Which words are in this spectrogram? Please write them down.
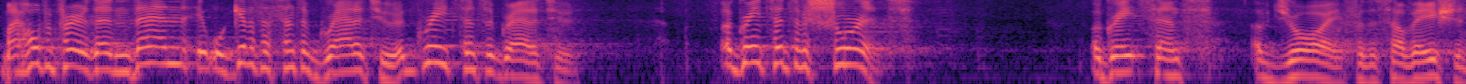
my hope and prayer is that then it will give us a sense of gratitude, a great sense of gratitude, a great sense of assurance, a great sense of joy for the salvation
